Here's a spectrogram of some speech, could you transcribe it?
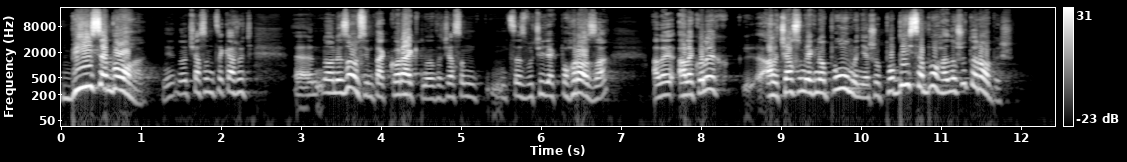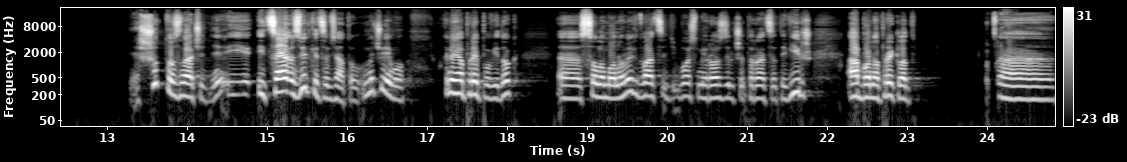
Бійся Бога. Ні? Ну, часом це кажуть е, ну, не зовсім так коректно, то часом це звучить як погроза. Але, але, коли, але часом як напоумлення, що побійся Бога, ну що ти робиш? Що то значить? І, і це звідки це взято? Ми чуємо книга приповідок е, Соломонових, 28 розділ, 14 вірш, або, наприклад, е, е,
